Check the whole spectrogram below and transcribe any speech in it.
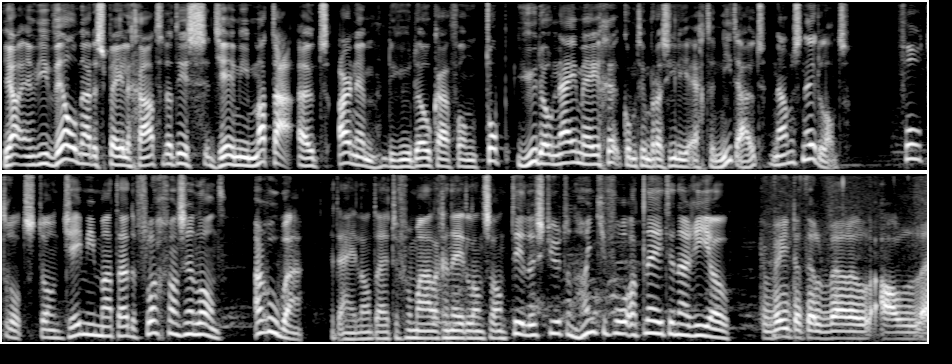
Ja, en wie wel naar de Spelen gaat, dat is Jamie Matta uit Arnhem. De judoka van Top Judo Nijmegen komt in Brazilië echter niet uit namens Nederland. Vol trots toont Jamie Matta de vlag van zijn land, Aruba. Het eiland uit de voormalige Nederlandse Antillen stuurt een handjevol atleten naar Rio. Ik weet dat er wel al uh,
